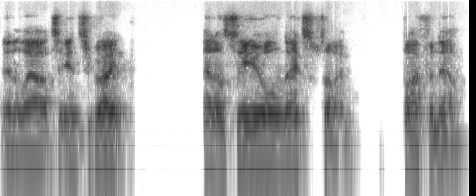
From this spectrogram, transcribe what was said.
and allow it to integrate. And I'll see you all next time. Bye for now.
